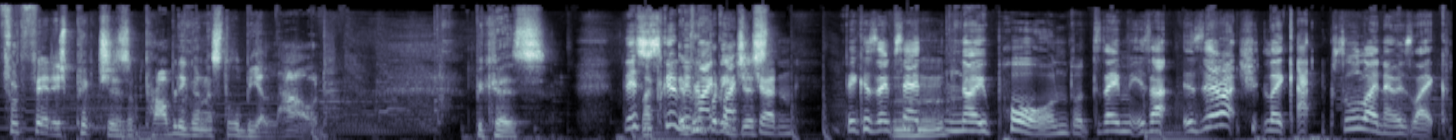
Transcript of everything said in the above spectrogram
foot fetish pictures are probably going to still be allowed because This is going to be my everybody just- question because they've said Mm-hmm. no porn, but do they is that is there actually like? All I know is like,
